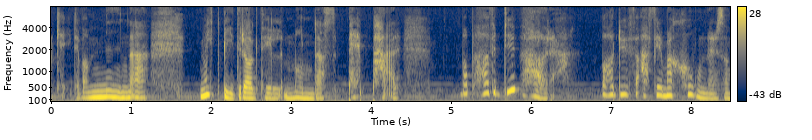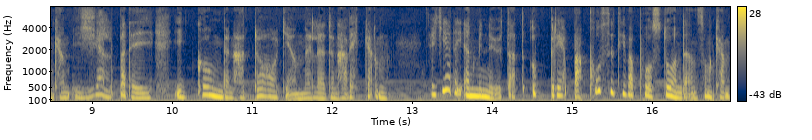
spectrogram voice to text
Okej, det var mina, mitt bidrag till måndagspepp här. Vad behöver du höra? Vad har du för affirmationer som kan hjälpa dig igång den här dagen eller den här veckan? Jag ger dig en minut att upprepa positiva påståenden som kan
